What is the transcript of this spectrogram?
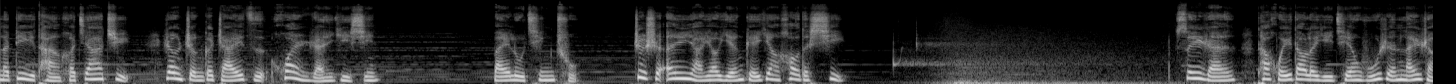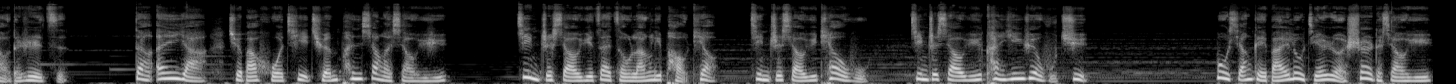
了地毯和家具，让整个宅子焕然一新。白露清楚，这是恩雅要演给燕浩的戏。虽然他回到了以前无人来扰的日子，但恩雅却把火气全喷向了小鱼，禁止小鱼在走廊里跑跳，禁止小鱼跳舞。禁止小鱼看音乐舞剧。不想给白露姐惹事儿的小鱼，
